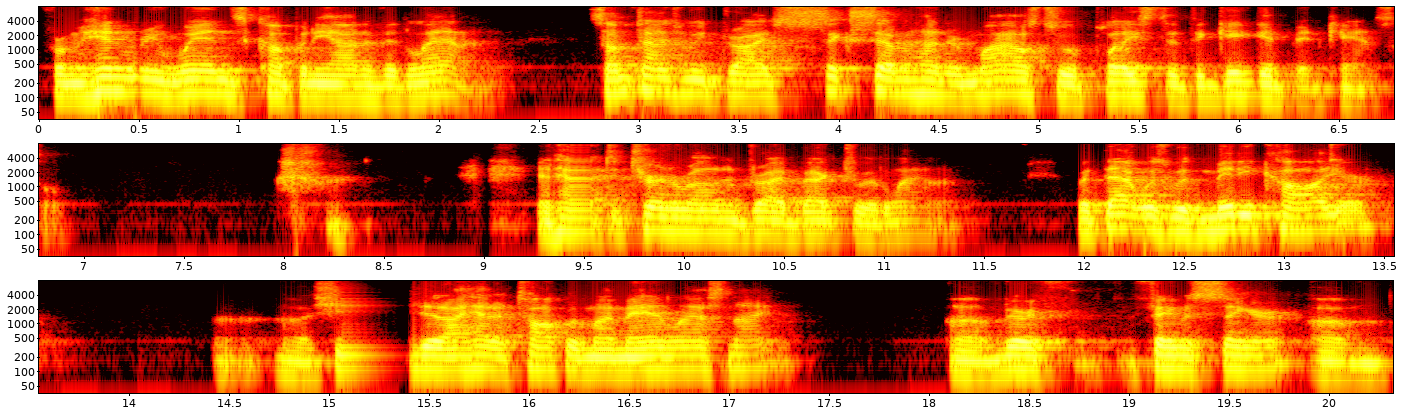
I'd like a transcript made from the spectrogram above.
from Henry Wynn's company out of Atlanta. Sometimes we'd drive six, 700 miles to a place that the gig had been canceled and have to turn around and drive back to Atlanta. But that was with Mitty Collier. Uh, uh, she did I Had a Talk with My Man last night. Uh, very f- famous singer. Um,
